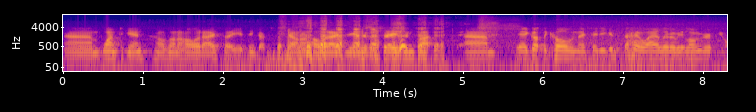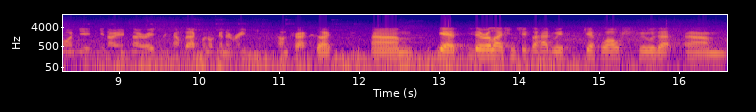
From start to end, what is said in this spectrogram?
um, once again, I was on a holiday, so you'd think I'd stop going on holidays at the end of the season. But um, yeah, got the call and they said you can stay away a little bit longer if you want. You, you know, no reason to come back. We're not going to read your contract. So um, yeah, the relationship I had with Geoff Walsh, who was at um,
